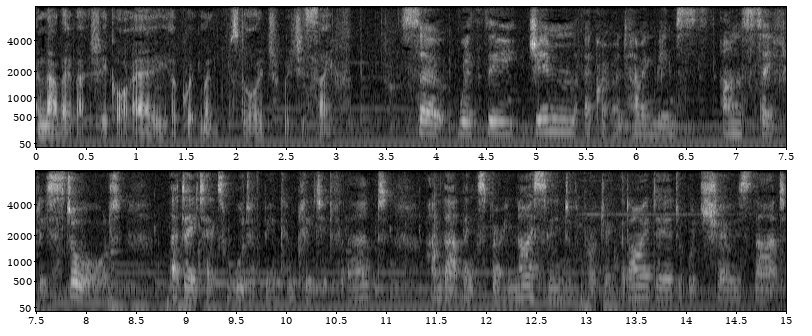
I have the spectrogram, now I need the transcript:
and now they've actually got a equipment storage which is safe. So, with the gym equipment having been unsafely stored, a Datix would have been completed for that, and that links very nicely into the project that I did, which shows that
